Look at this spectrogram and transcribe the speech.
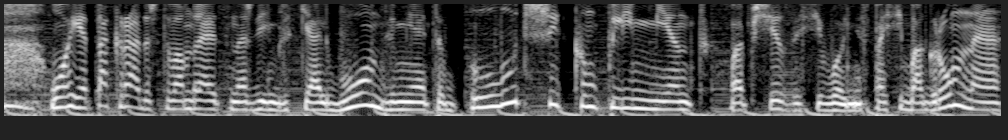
Ой, я так рада, что вам нравится наш дембельский альбом. Для меня это лучший комплимент вообще за сегодня. Спасибо огромное.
